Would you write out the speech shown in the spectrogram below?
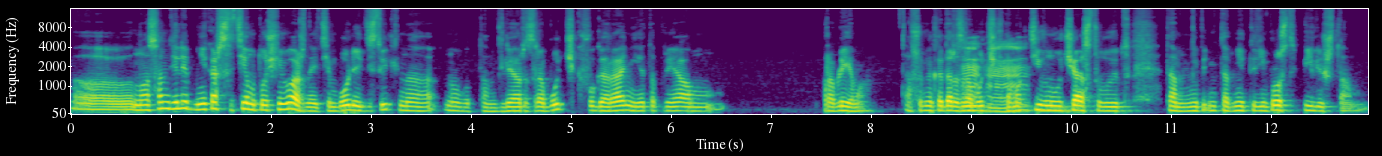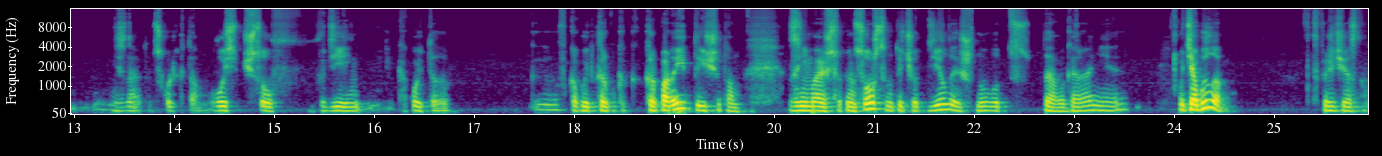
А, но на самом деле, мне кажется, тема-то очень важная, тем более действительно, ну вот там для разработчиков выгорание это прям проблема. Особенно, когда разработчики uh-huh. там активно участвуют, там не, там, не, ты не просто пилишь там, не знаю, там сколько там, 8 часов в день какой-то в какой-то корпорейт, ты еще там занимаешься open source, ты что-то делаешь, ну вот, да, выгорание. У тебя было? Скажи честно.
